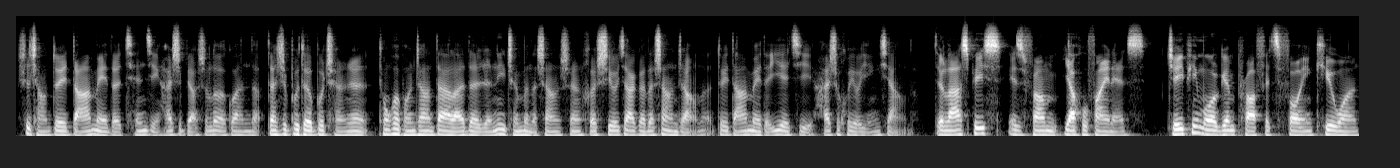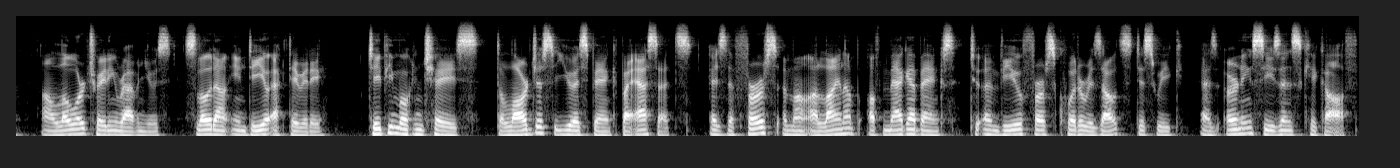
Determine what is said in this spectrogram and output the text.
市场对达美的前景还是表示乐观的。但是不得不承认，通货膨胀带来的人力成本的上升和石油价格的上涨呢，对达美的业绩还是会有影响的。The last piece is from Yahoo Finance. J.P. Morgan profits fall in Q1 on lower trading revenues, slowdown in deal activity. JP Morgan Chase, the largest US bank by assets, is the first among a lineup of mega banks to unveil first quarter results this week as earnings seasons kick off.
